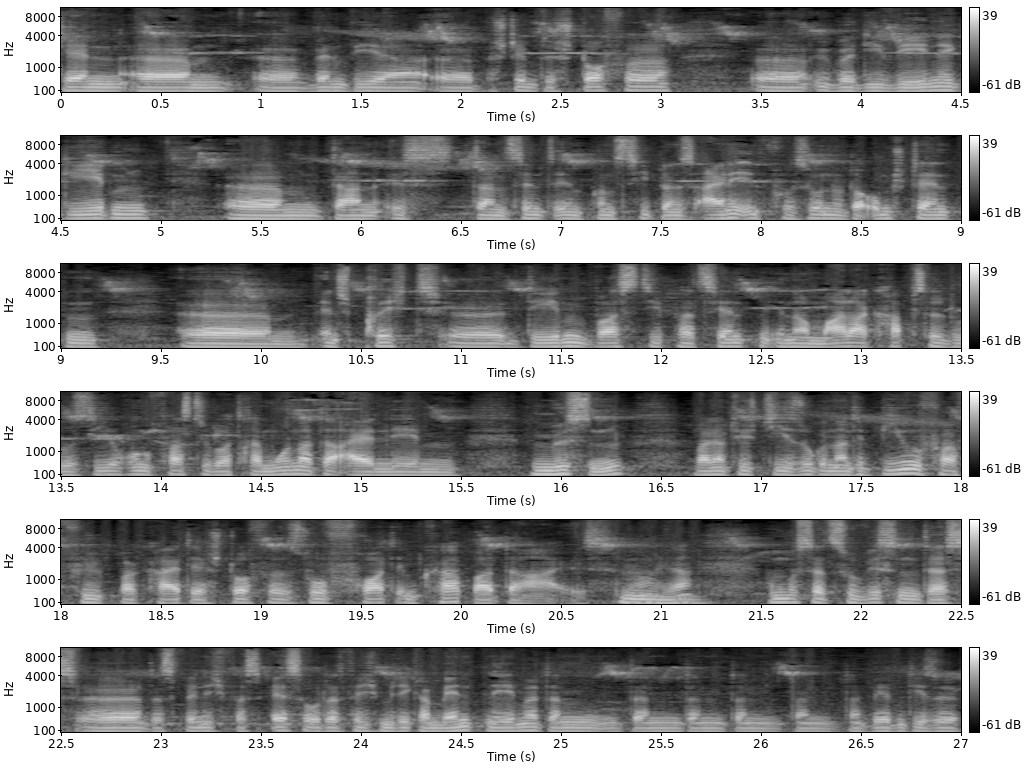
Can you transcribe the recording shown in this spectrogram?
Denn ähm, wenn wir bestimmte Stoffe über die Vene geben, ähm, dann ist, dann sind im Prinzip, dann ist eine Infusion unter Umständen äh, entspricht äh, dem, was die Patienten in normaler Kapseldosierung fast über drei Monate einnehmen müssen, weil natürlich die sogenannte Bioverfügbarkeit der Stoffe sofort im Körper da ist. Mhm. Ja? Man muss dazu wissen, dass, äh, dass wenn ich was esse oder wenn ich ein Medikament nehme, dann, dann, dann, dann, dann, dann werden diese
